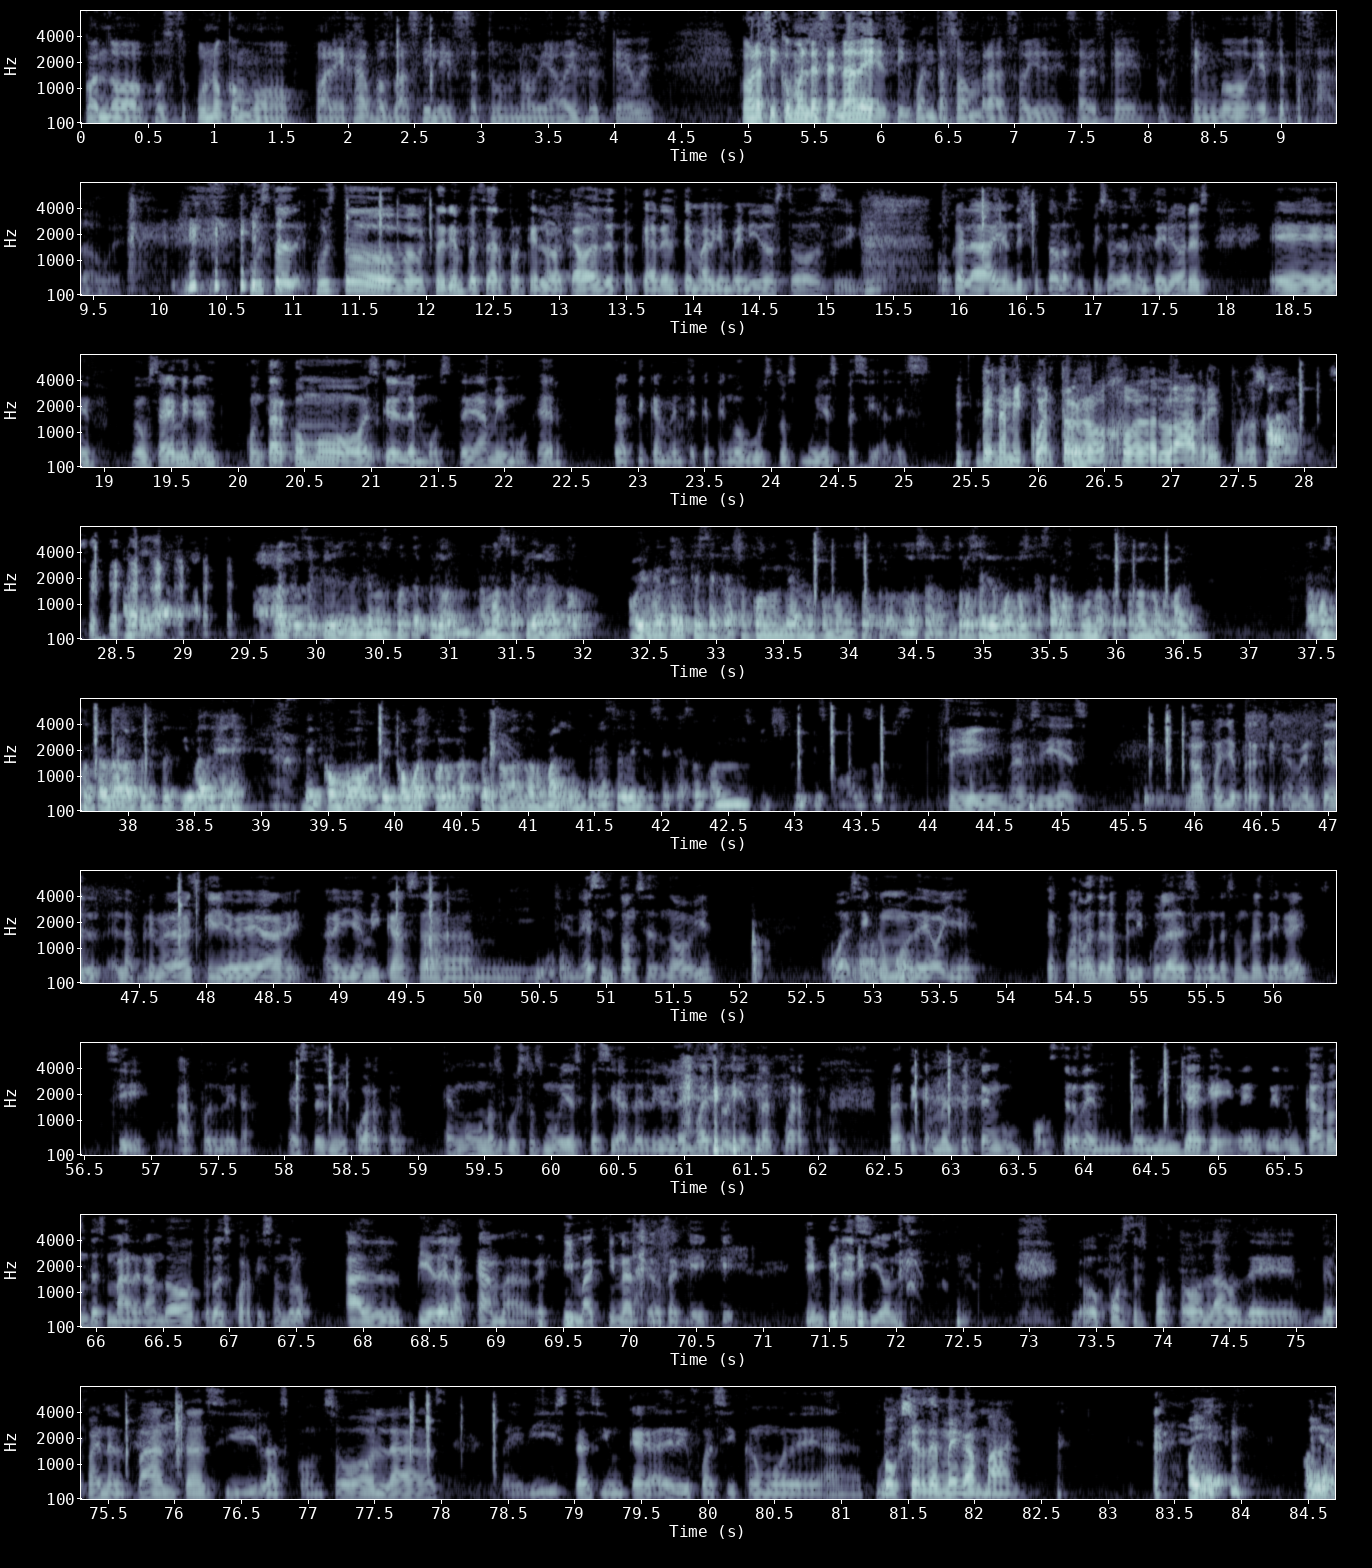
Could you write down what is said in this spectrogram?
cuando pues uno como pareja pues vas y le dices a tu novia, oye, ¿sabes qué, güey? Ahora sí como en la escena de 50 sombras, oye, ¿sabes qué? Pues tengo este pasado, güey. Justo, justo me gustaría empezar porque lo acabas de tocar el tema. Bienvenidos todos y ojalá hayan disfrutado los episodios anteriores. Eh, me gustaría contar cómo es que le mostré a mi mujer prácticamente que tengo gustos muy especiales. Ven a mi cuarto rojo, lo abre y puros ah, juegos. Antes, de, que, de que nos cuente, perdón, nada más aclarando, obviamente el que se casó con un nerd no somos nosotros, ¿no? O sea, nosotros sabíamos nos casamos con una persona normal. Estamos contando la perspectiva de, de cómo de cómo es para una persona normal enterarse de que se casó con unos pinches como nosotros. Sí, así es. No, pues yo prácticamente la primera vez que llevé ahí a mi casa a mi, en ese entonces novia, fue así como de, oye, ¿te acuerdas de la película de 50 sombras de Grey? Sí, ah, pues mira, este es mi cuarto, tengo unos gustos muy especiales. Le, le muestro y entra al cuarto. Prácticamente tengo un póster de, Ninja Gaiden, güey, de un cabrón desmadrando a otro, descuartizándolo al pie de la cama. Imagínate, o sea, qué, qué, qué impresión. Luego pósters por todos lados de, de Final Fantasy, las consolas, revistas y un cagadero. Y fue así como de. Ah, pues, Boxer de Mega Man. Oye, oye,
